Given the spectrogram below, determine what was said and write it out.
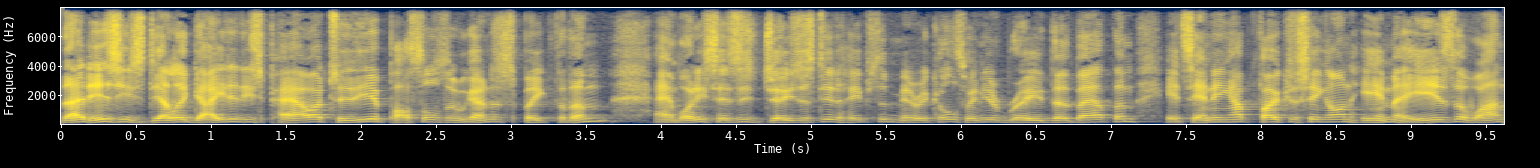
that is, he's delegated his power to the apostles who were going to speak for them. And what he says is Jesus did heaps of miracles. When you read about them, it's ending up focusing on him. He is the one.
